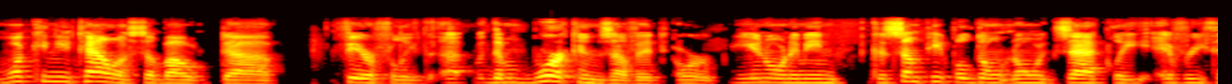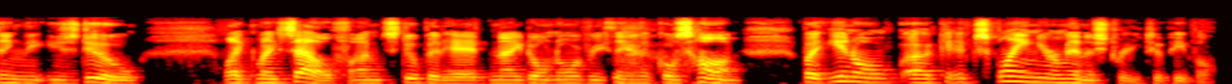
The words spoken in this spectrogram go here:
What can you tell us about uh, fearfully uh, the workings of it, or you know what I mean? Because some people don't know exactly everything that you do. Like myself, I'm stupid head and I don't know everything that goes on. But you know, uh, explain your ministry to people.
